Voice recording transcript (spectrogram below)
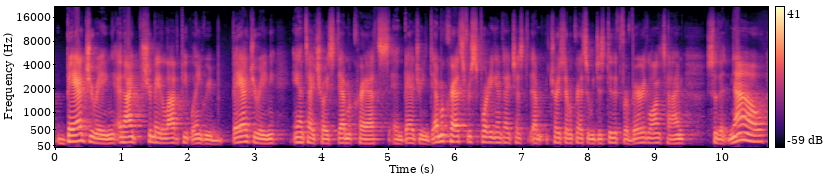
badgering, and I'm sure made a lot of people angry, badgering anti-choice Democrats and badgering Democrats for supporting anti-choice Democrats, and we just did it for a very long time, so that now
